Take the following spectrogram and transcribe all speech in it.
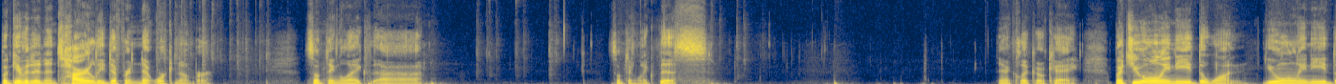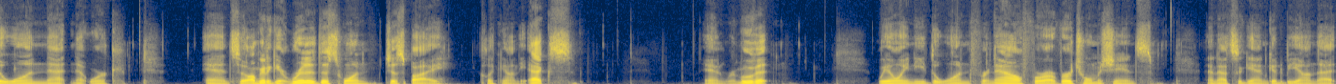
but give it an entirely different network number. Something like uh, something like this. And click OK. But you only need the one. You only need the one NAT network. And so I'm going to get rid of this one just by clicking on the X and remove it. We only need the one for now for our virtual machines. And that's again going to be on that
